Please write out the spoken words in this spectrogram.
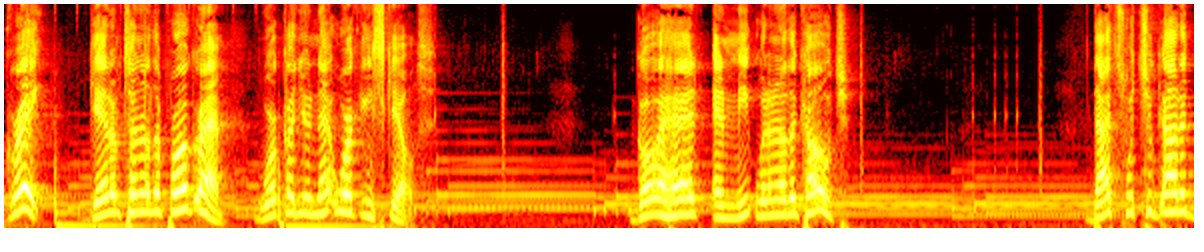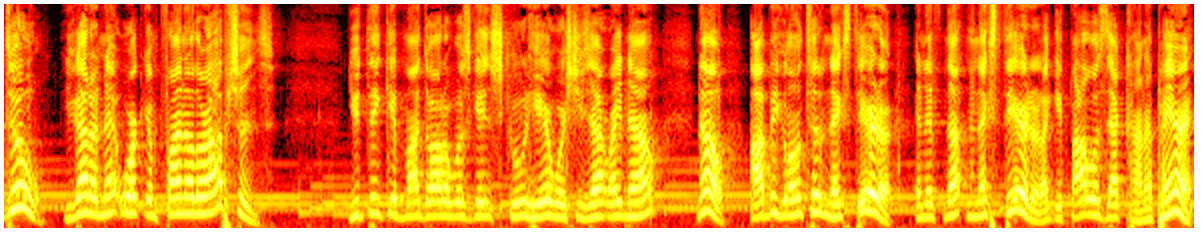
Great. Get them to another program. Work on your networking skills. Go ahead and meet with another coach. That's what you got to do. You got to network and find other options. You think if my daughter was getting screwed here where she's at right now? No, I'll be going to the next theater. And if not the next theater, like if I was that kind of parent.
